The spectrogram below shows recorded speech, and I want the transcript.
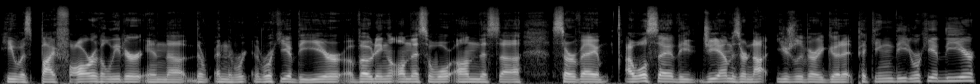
He was by far the leader in the, the in the rookie of the year voting on this award on this uh, survey. I will say the GMs are not usually very good at picking the rookie of the year.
